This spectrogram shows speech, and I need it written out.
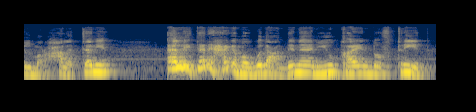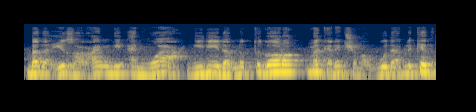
المرحلة الثانية قال لي تاني حاجة موجودة عندنا new kind of trade بدأ يظهر عندي أنواع جديدة من التجارة ما كانتش موجودة قبل كده.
